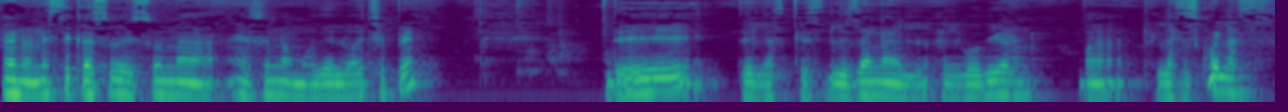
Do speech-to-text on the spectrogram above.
Bueno en este caso es una es una modelo HP de, las que les dan al, al gobierno a las escuelas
